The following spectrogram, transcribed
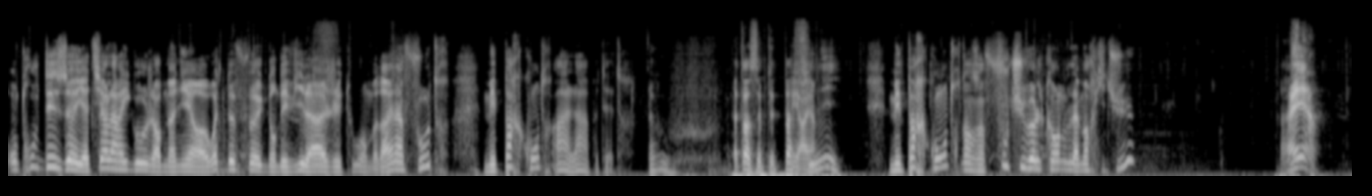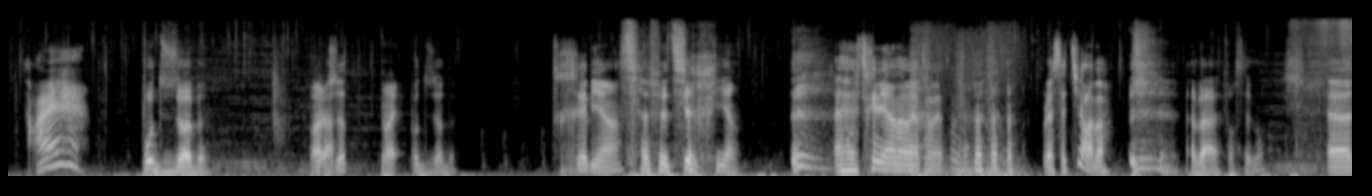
on trouve des œils à tir larigot, genre de manière euh, what the fuck dans des villages et tout, en mode rien à foutre, mais par contre, ah là peut-être. Attends, c'est peut-être pas rien. fini. Mais par contre, dans un foutu volcan de la mort qui tue, Rien ah, Pot de zob. Voilà. Zop, Ouais, pot de zob. très bien, Ça veut dire rien. Euh, très bien, très bien, très bien, très bien. Oula, ça tire là-bas. Ah bah, forcément. Euh,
